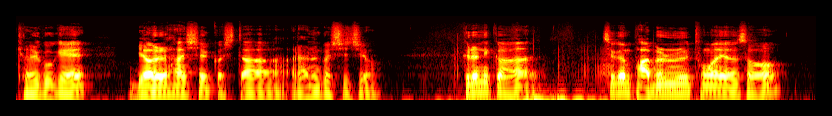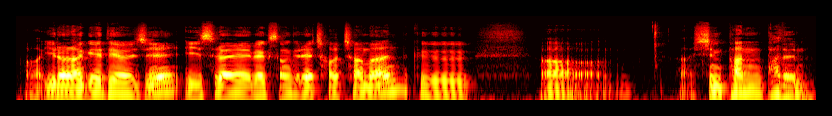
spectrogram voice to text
결국에 멸하실 것이다 라는 것이지요. 그러니까 지금 바벨론을 통하여서 어, 일어나게 되어질 이스라엘 백성들의 처참한 그 어, 심판 받음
